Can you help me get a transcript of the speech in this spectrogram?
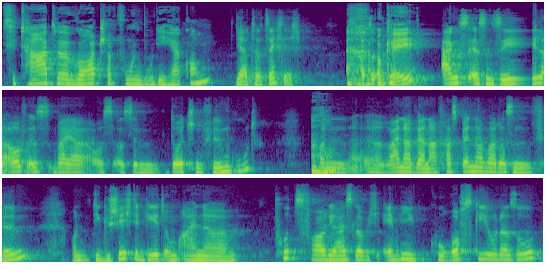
Zitate, Wortschöpfungen, wo die herkommen? Ja, tatsächlich. Also, okay. Angst essen Seele auf ist, war ja aus, aus dem deutschen Filmgut. Von äh, Rainer Werner Fassbender war das ein Film. Und die Geschichte geht um eine Putzfrau, die heißt, glaube ich, Emmy Kurowski oder so.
